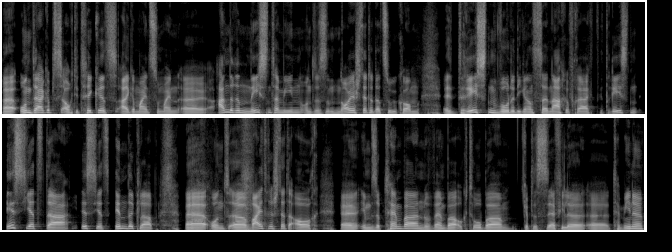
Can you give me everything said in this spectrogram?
Äh, und da gibt es auch die Tickets allgemein zu meinen äh, anderen nächsten Terminen. Und es sind neue Städte dazugekommen. Äh, Dresden wurde die ganze Zeit nachgefragt. Dresden ist jetzt da, ist jetzt in the club. Äh, und äh, weitere Städte auch. Äh, Im September, November, Oktober gibt es sehr viele äh, Termine.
